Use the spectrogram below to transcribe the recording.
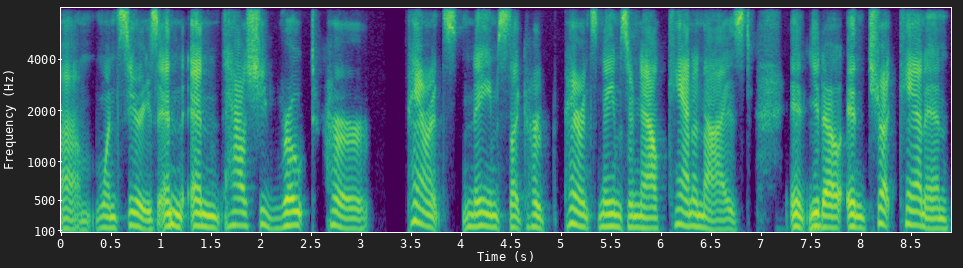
um, one series. And and how she wrote her parents' names, like her parents' names are now canonized, in, you know, in Trek canon.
